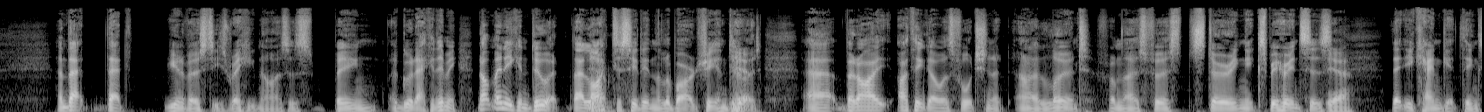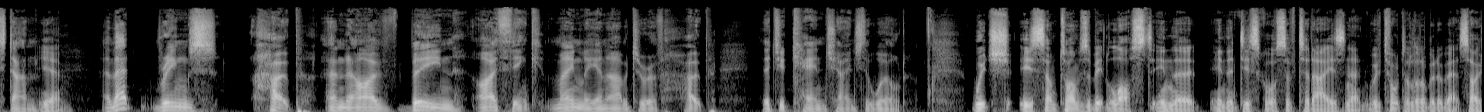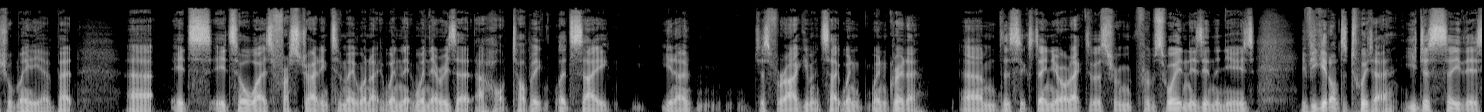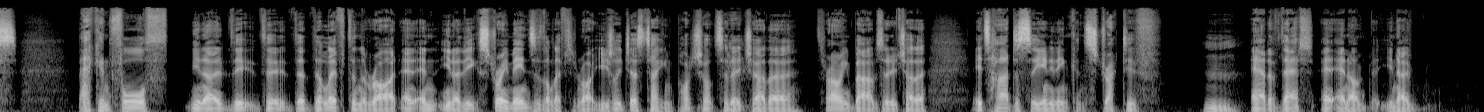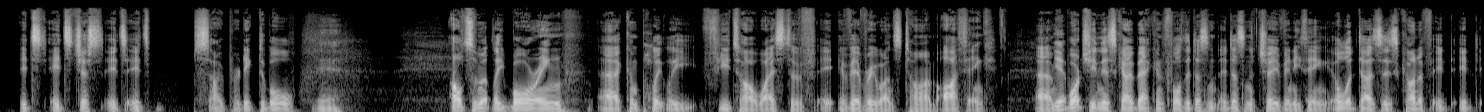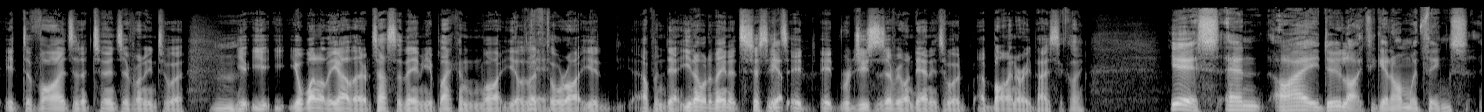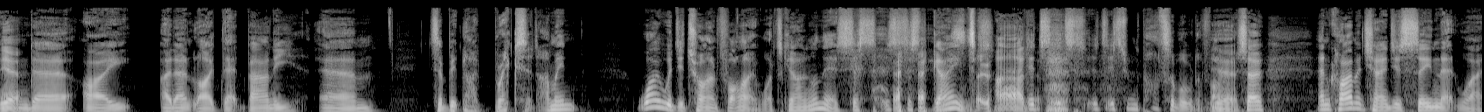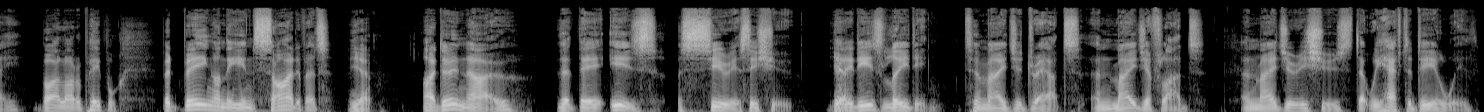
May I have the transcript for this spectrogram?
and that that universities recognise as being a good academic. Not many can do it. They like to sit in the laboratory and do Yeah. it. Uh, but I, I think I was fortunate and I learnt from those first stirring experiences Yeah. that you can get things done. Yeah. And that brings hope. And I've been, I think, mainly an arbiter of hope that you can change the world. Which is sometimes a bit lost in the in the discourse of today, isn't it? We've talked a little bit about social media, but uh, it's it's always frustrating to me when I, when there, when there is a, a hot topic. Let's say, you know, just for argument's sake, when when Greta, um, the sixteen year old activist from from Sweden, is in the news, if you get onto Twitter, you just see this back and forth. You know the, the, the, the left and the right, and, and you know the extreme ends of the left and right usually just taking pot shots at each other, throwing barbs at each other. It's hard to see anything constructive out of that, and, and I'm you know, it's it's just it's it's so predictable, Yeah. ultimately boring, uh, completely futile waste of of everyone's time. I think. Um, Yep. Watching this go back and forth, it doesn't it doesn't achieve anything. All it does is kind of it, it, it divides and it turns everyone into a you, you, you're one or the other. It's us or them. You're black and white. You're left Yeah. or right. You're up and down. You know what I mean? It's just it's, Yep. it it reduces everyone down into a, a binary basically. Yes, and I do like to get on with things. Yeah. And uh, I I don't like that Barney. Um, it's a bit like Brexit. I mean, why would you try and follow what's going on there? It's just it's just games. too hard. It's it's it's, it's impossible to follow. Yeah. So, and climate change is seen that way by a lot of people. But being on the inside of it, Yeah. I do know that there is a serious issue, that Yeah. it is leading to major droughts and major floods and major issues that we have to deal with.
